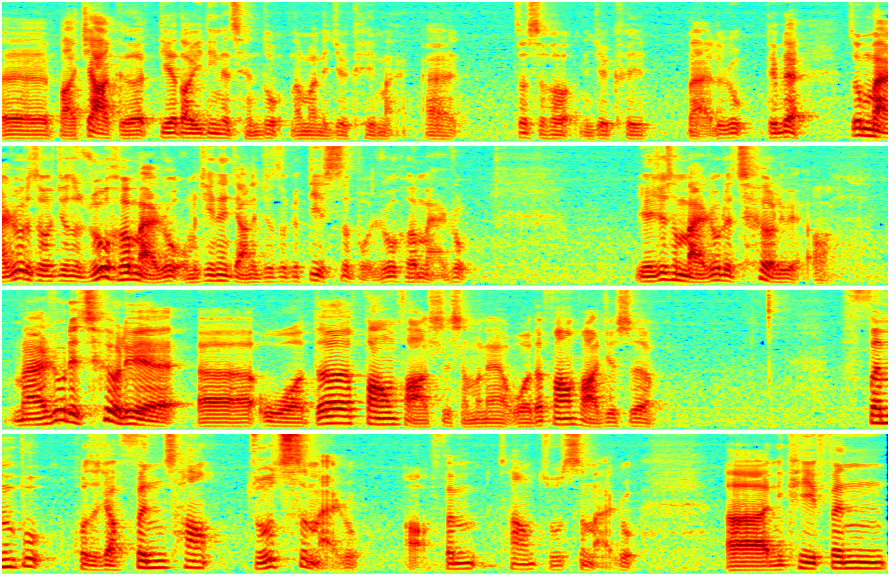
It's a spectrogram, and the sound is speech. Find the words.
呃，把价格跌到一定的程度，那么你就可以买，哎，这时候你就可以买入，对不对？这买入的时候就是如何买入，我们今天讲的就是个第四步，如何买入，也就是买入的策略啊。买入的策略，呃，我的方法是什么呢？我的方法就是分布或者叫分仓逐次买入啊，分仓逐次买入，呃，你可以分。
